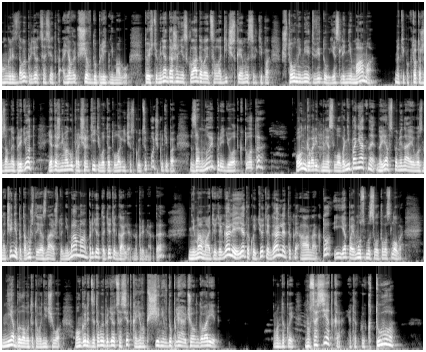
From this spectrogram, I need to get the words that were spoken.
Он говорит, за тобой придет соседка, а я вообще вдуплить не могу. То есть у меня даже не складывается логическая мысль, типа, что он имеет в виду, если не мама, ну типа кто-то же за мной придет, я даже не могу прочертить вот эту логическую цепочку, типа, за мной придет кто-то, он говорит мне слово непонятное, но я вспоминаю его значение, потому что я знаю, что не мама придет, а тетя Галя, например, да? Не мама, а тетя Галя, и я такой, тетя Галя, такая, а она кто? И я пойму смысл этого слова. Не было вот этого ничего. Он говорит, за тобой придет соседка, я вообще не вдупляю, что он говорит. Он такой, ну соседка. Я такой, кто?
